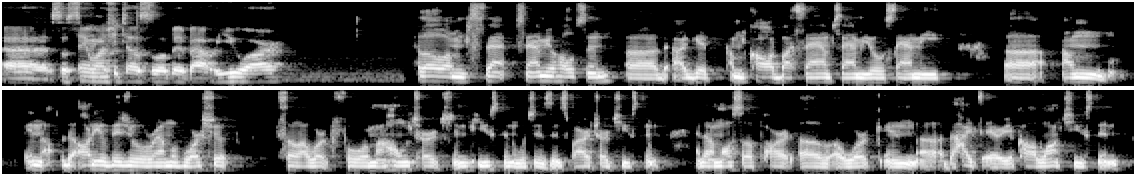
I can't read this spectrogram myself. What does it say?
Uh, so, Sam, why don't you tell us a little bit about who you are? Hello, I'm Sa- Samuel Holson. Uh, I get I'm called by Sam, Samuel, Sammy. I'm in the audiovisual realm of worship. So I work for my home church in Houston, which is Inspired Church Houston. And then I'm also a part of a work in uh, the Heights area called Launch Houston,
